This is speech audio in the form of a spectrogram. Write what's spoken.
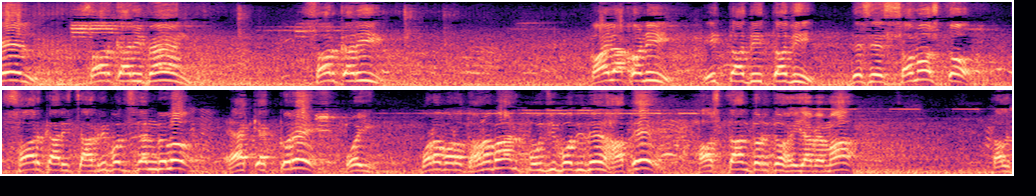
রেল, সরকারি ব্যাংক, সরকারি কয়লা খনি ইত্যাদি ইত্যাদি। দেশের সমস্ত সরকারি চাকরি প্রতিষ্ঠানগুলো এক এক করে ওই বড় বড় ধনবান পুঁজিপতিদের হাতে হস্তান্তরিত হয়ে যাবে, মা। তাহলে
